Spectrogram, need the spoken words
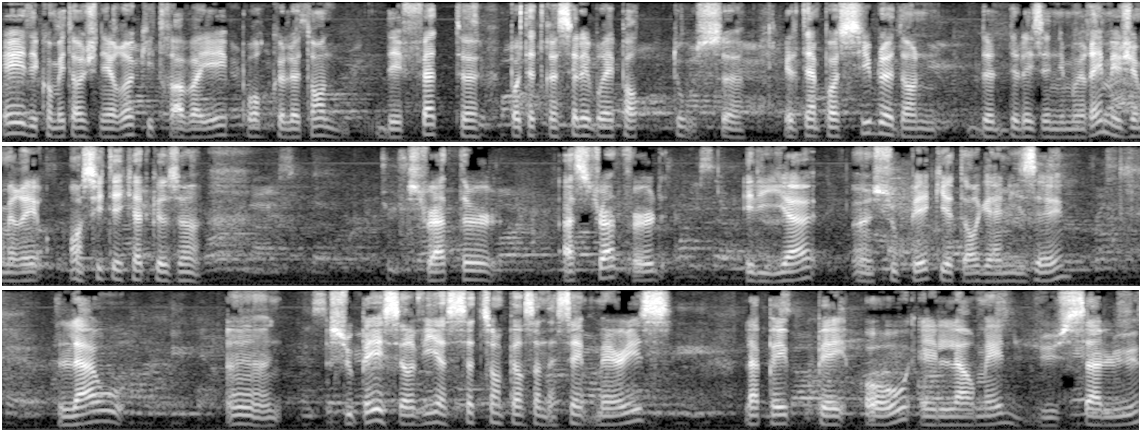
et des commettants généraux qui travaillent pour que le temps des fêtes peut être célébré par tous. Il est impossible de, de les énumérer, mais j'aimerais en citer quelques-uns. À Stratford, il y a un souper qui est organisé là où un souper est servi à 700 personnes à St. Mary's. La PPO et l'Armée du Salut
